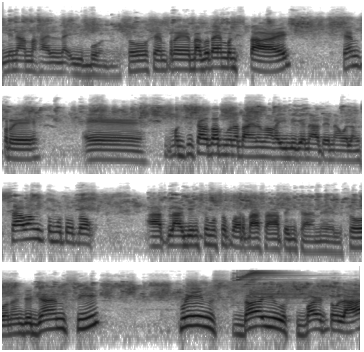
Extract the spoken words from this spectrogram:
minamahal na ibon. So, siyempre, bago tayo mag-start, siyempre, eh, mag-shoutout muna tayo ng mga kaibigan natin na walang sawang tumututok at laging sumusuporta sa ating channel. So, nandiyan dyan si Prince Darius Bartola.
